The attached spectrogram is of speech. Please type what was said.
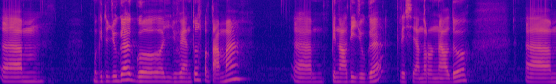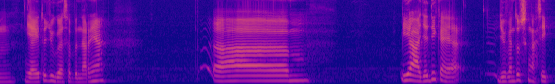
Um, begitu juga gol Juventus pertama um, penalti juga Cristiano Ronaldo um, ya itu juga sebenarnya um, ya jadi kayak Juventus ngasih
